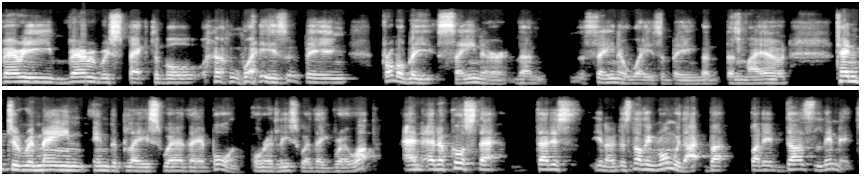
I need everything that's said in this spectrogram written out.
very, very respectable ways of being, probably saner than saner ways of being than, than my own, tend to remain in the place where they're born or at least where they grow up. And and of course that that is, you know, there's nothing wrong with that, but but it does limit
